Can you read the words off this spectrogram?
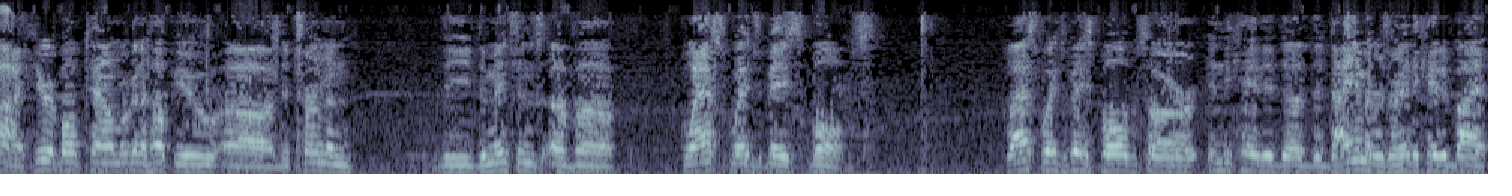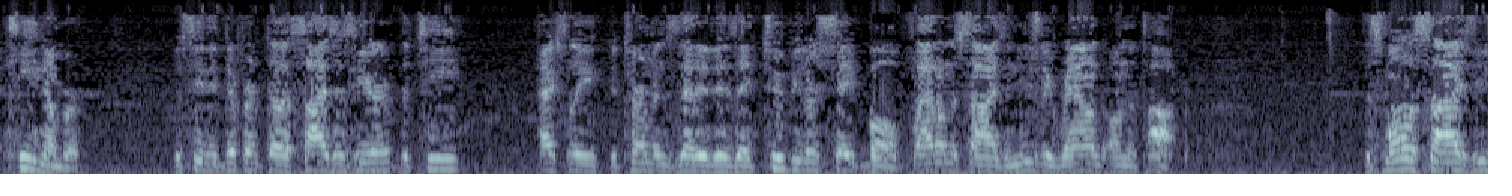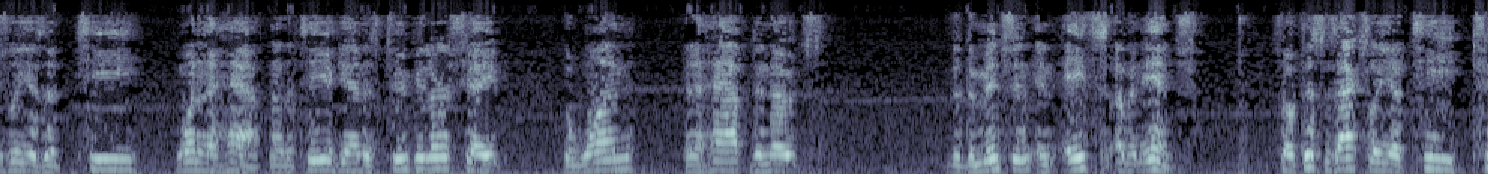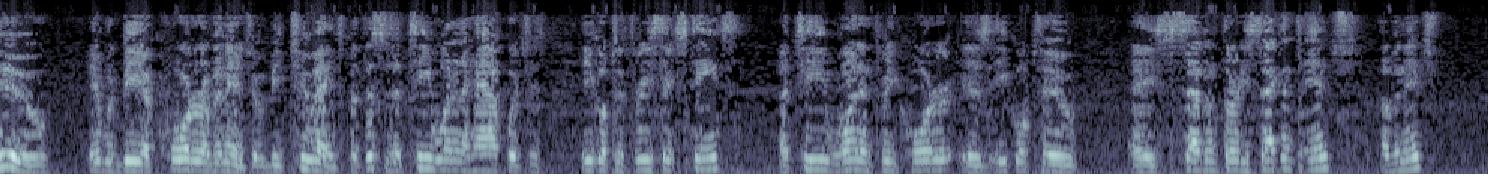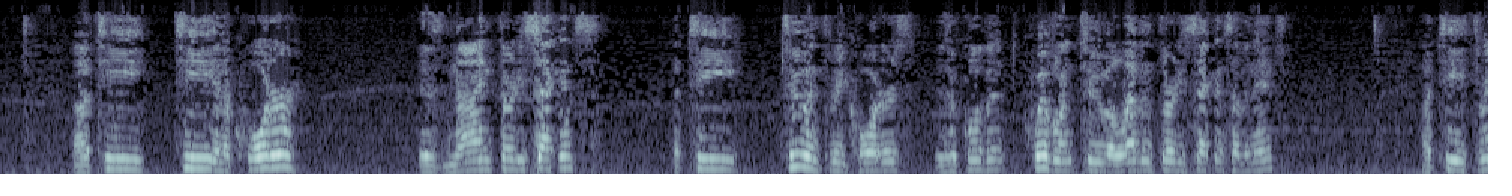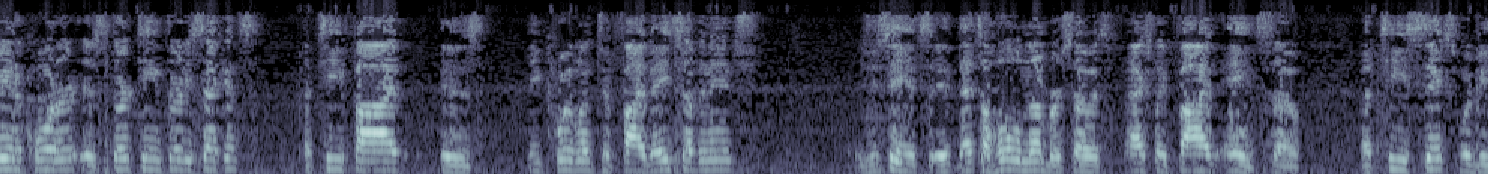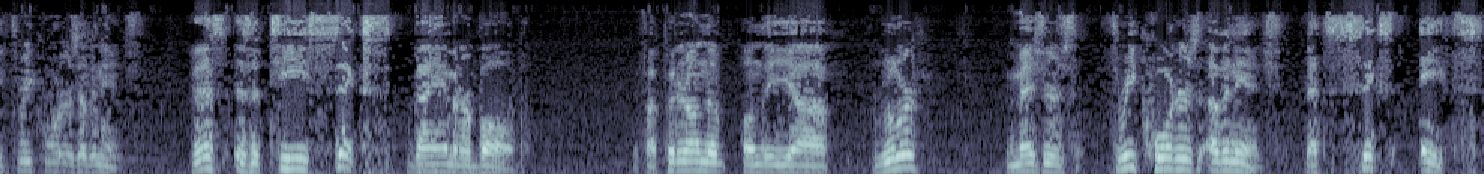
Hi, here at BulbTown, we're going to help you uh, determine the dimensions of uh, glass wedge-based bulbs. Glass wedge-based bulbs are indicated, uh, the diameters are indicated by a T number. You'll see the different uh, sizes here. The T actually determines that it is a tubular shaped bulb, flat on the sides and usually round on the top. The smallest size usually is a T one and a half. Now the T again is tubular shape. The one and a half denotes the dimension in eighths of an inch. So if this is actually a T2, it would be a quarter of an inch. It would be two eighths. But this is a T one and a half, which is equal to 3 sixteenths. A T one and three quarter is equal to a 7 32nd inch of an inch. Uh, T T and a quarter is 9 32nds. A T two and three quarters is equivalent equivalent to 11 32nds of an inch. A T three and a quarter is 13 32nds. A T five is equivalent to 5 eighths of an inch. As you see, it's it, that's a whole number, so it's actually 5 eighths. So a T6 would be 3 quarters of an inch. This is a T6 diameter bulb. If I put it on the on the uh, ruler, it measures 3 quarters of an inch. That's 6 eighths.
